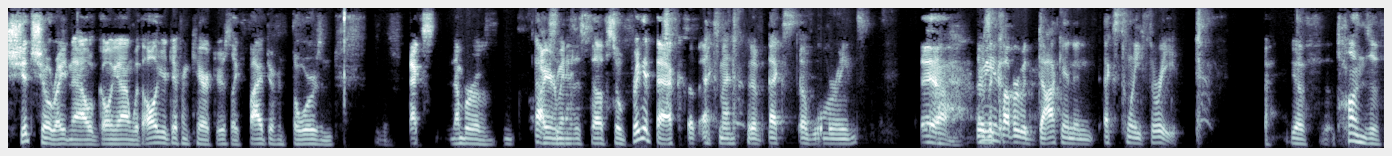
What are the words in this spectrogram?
shit show right now going on with all your different characters, like five different Thors and X number of Iron Man and stuff. So bring it back. Of X Men, of X, of Wolverines. Yeah, There's I mean, a cover with Dawkins and X23. you have tons of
